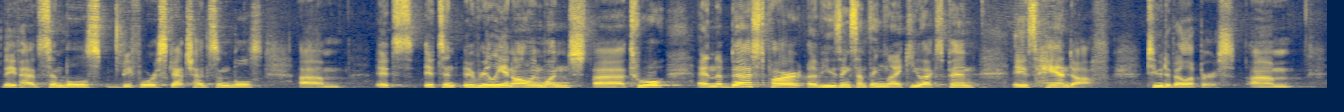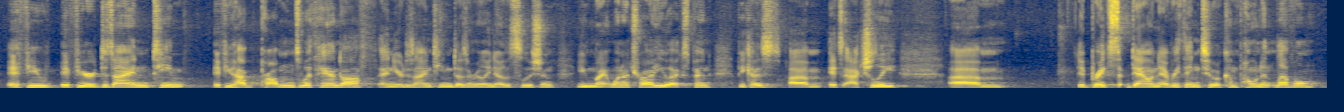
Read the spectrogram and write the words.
They've had symbols before Sketch had symbols. Um, it's it's an, really an all-in-one uh, tool. And the best part of using something like UXPin is handoff to developers. Um, if, you, if your design team if you have problems with handoff and your design team doesn't really know the solution, you might want to try UXPin because um, it's actually, um, it breaks down everything to a component level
